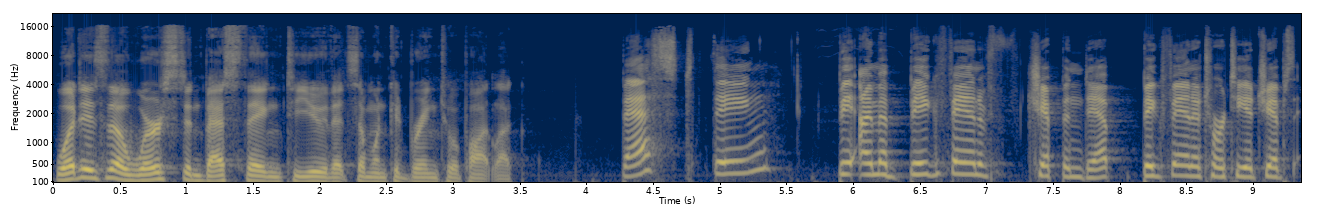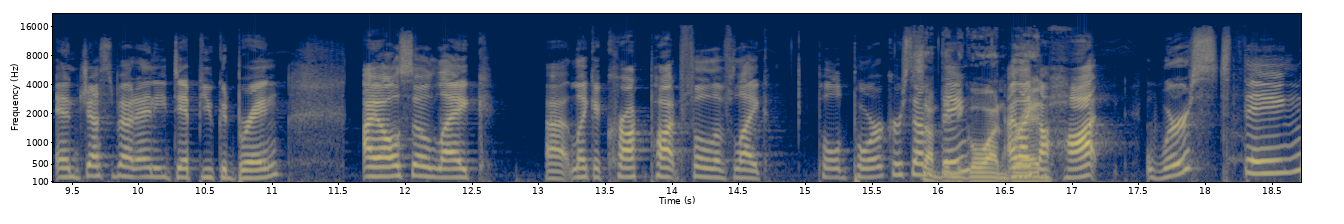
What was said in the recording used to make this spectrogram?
What is the worst and best thing to you that someone could bring to a potluck? Best thing, I'm a big fan of chip and dip, big fan of tortilla chips and just about any dip you could bring. I also like uh, like a crock pot full of like pulled pork or something. Something to go on I like a hot worst thing.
